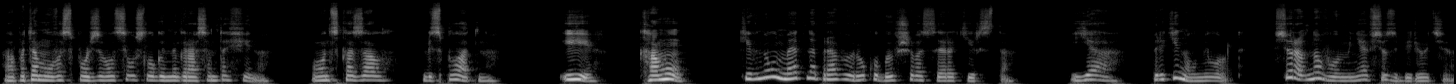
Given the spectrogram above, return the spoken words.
а потому воспользовался услугами Гра Сантафина. Он сказал бесплатно. И кому? Кивнул Мэтт на правую руку бывшего сэра Кирста. Я прикинул, милорд. Все равно вы у меня все заберете.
